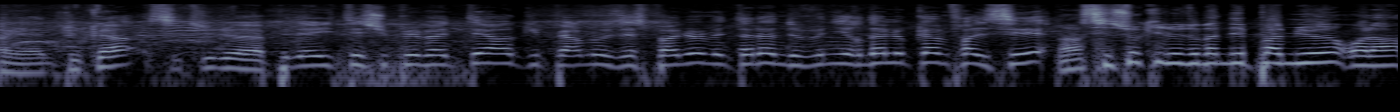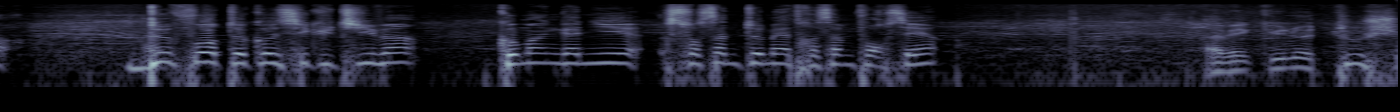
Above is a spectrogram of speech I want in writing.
Allez, en tout cas, c'est une pénalité supplémentaire qui permet aux Espagnols maintenant de venir dans le camp français. Alors, c'est sûr qu'il ne demandait pas mieux. Voilà, deux fautes consécutives. Comment gagner 60 mètres sans forcer? Avec une touche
